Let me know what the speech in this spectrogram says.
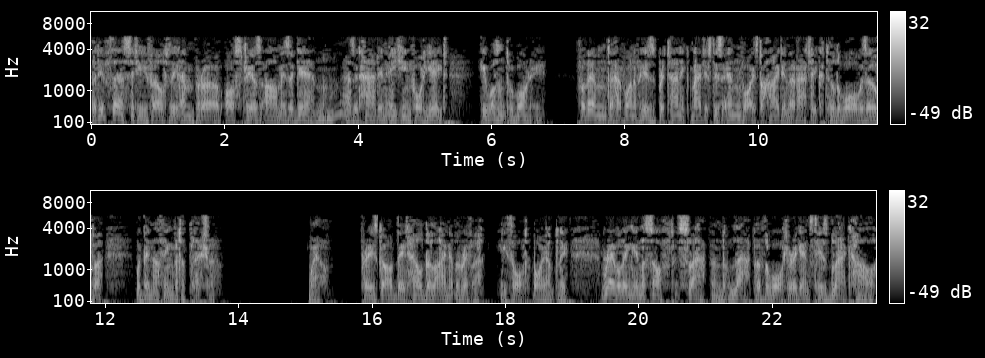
that if their city fell to the Emperor of Austria's armies again, as it had in 1848, he wasn't to worry. For them to have one of his Britannic Majesty's envoys to hide in their attic till the war was over would be nothing but a pleasure. Well, praise God they'd held the line at the river he thought buoyantly, revelling in the soft slap and lap of the water against his black hull,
